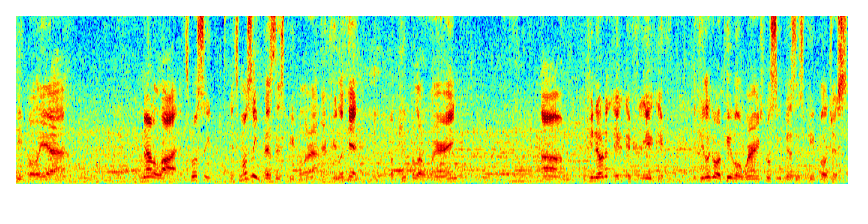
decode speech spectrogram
people, yeah. Not a lot. It's mostly it's mostly business people around here. If you look at what people are wearing, um, if you notice, if, if, if if you look at what people are wearing, it's mostly business people just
